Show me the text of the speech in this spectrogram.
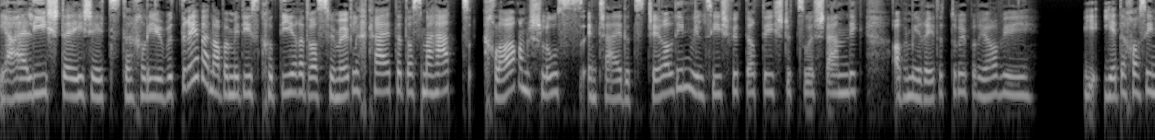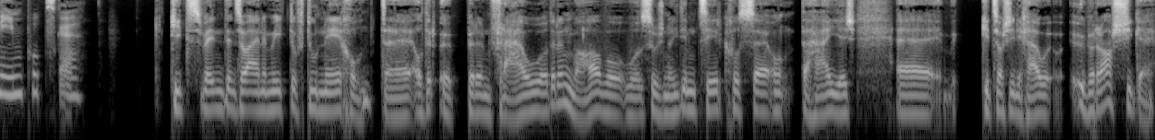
Ja, eine Liste ist jetzt ein bisschen übertrieben, aber wir diskutieren, was für Möglichkeiten das man hat. Klar, am Schluss entscheidet es Geraldine, weil sie ist für die Artisten zuständig. Aber wir reden darüber, ja, wie jeder kann seine Inputs geben. Gibt es, wenn denn so einer mit auf die Tournee kommt, äh, oder jemand, eine Frau oder ein Mann, wo, wo sonst nicht im Zirkus äh, daheim ist, äh, gibt es wahrscheinlich auch Überraschungen,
